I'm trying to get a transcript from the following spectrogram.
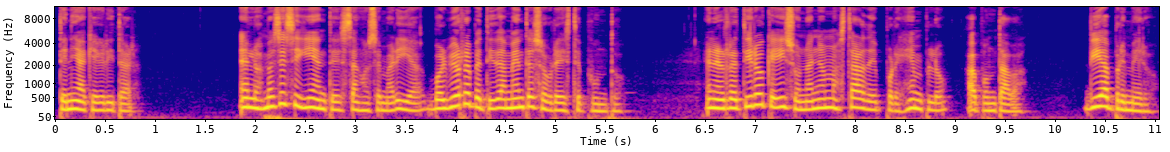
tenía que gritar. En los meses siguientes, San José María volvió repetidamente sobre este punto. En el retiro que hizo un año más tarde, por ejemplo, apuntaba: Día primero.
